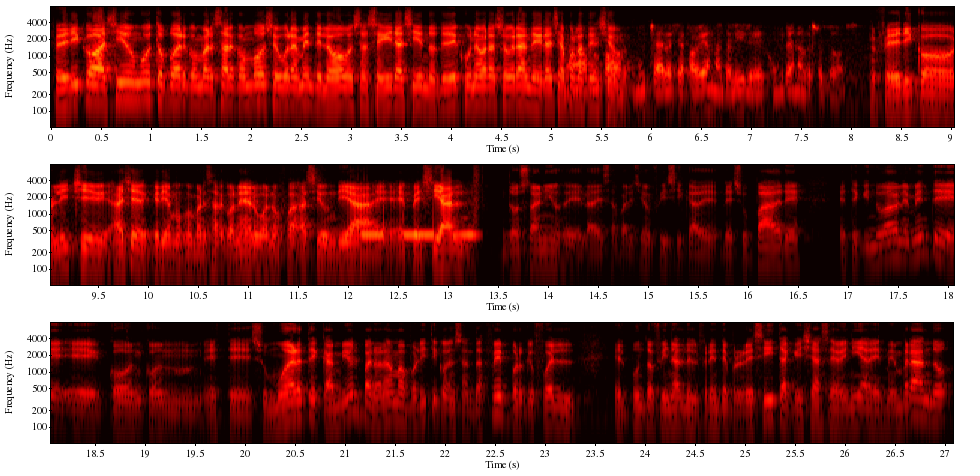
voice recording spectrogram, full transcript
Federico, ha sido un gusto poder conversar con vos, seguramente lo vamos a seguir haciendo. Te dejo un abrazo grande, gracias por la atención. Muchas gracias Fabián, Natalí, les dejo un gran abrazo a todos. Federico Lichi, ayer queríamos conversar con él, bueno, fue, ha sido un día eh, especial, dos años de la desaparición física de, su padre, este, que indudablemente eh, con, este, su muerte cambió el panorama político en Santa Fe, porque fue el, el punto final del Frente Progresista que ya se venía desmembrando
